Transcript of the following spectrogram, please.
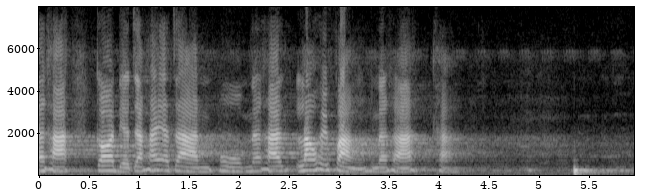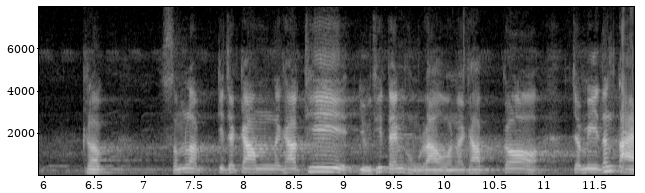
นะคะ ก็เดี๋ยวจะให้อาจารย์โฮมนะคะ เล่าให้ฟังนะคะค่ะครับ สำหรับกิจกรรมนะครับที่อยู่ที่เต็นท์ของเรานะครับ ก็จะมีตั้งแต่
